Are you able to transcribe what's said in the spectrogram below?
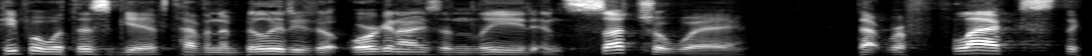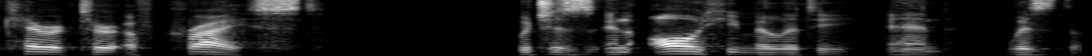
People with this gift have an ability to organize and lead in such a way that reflects the character of Christ, which is in all humility and wisdom.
